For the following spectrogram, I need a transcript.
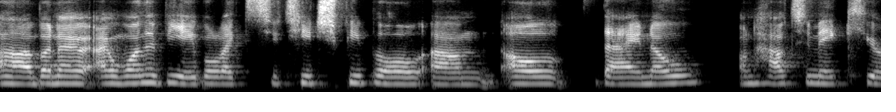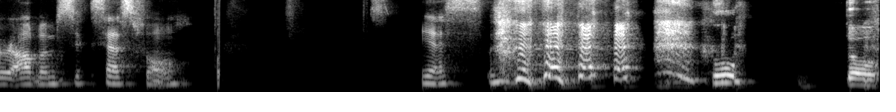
Uh, but I, I want to be able like to teach people um, all that I know on how to make your album successful. Yes. cool. So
